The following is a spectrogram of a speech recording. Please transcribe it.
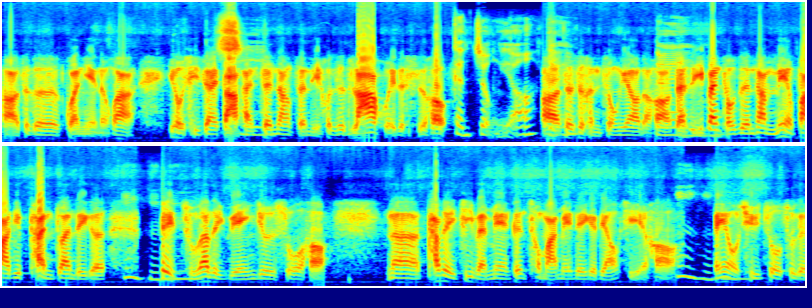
啊，这个观念的话，尤其在大盘震荡整理或者是拉回的时候，更重要啊，这是很重要的哈。但是，一般投资人他没有办法去判断的一个最主要的原因就是说哈。那他对基本面跟筹码面的一个了解哈，没有去做出一个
